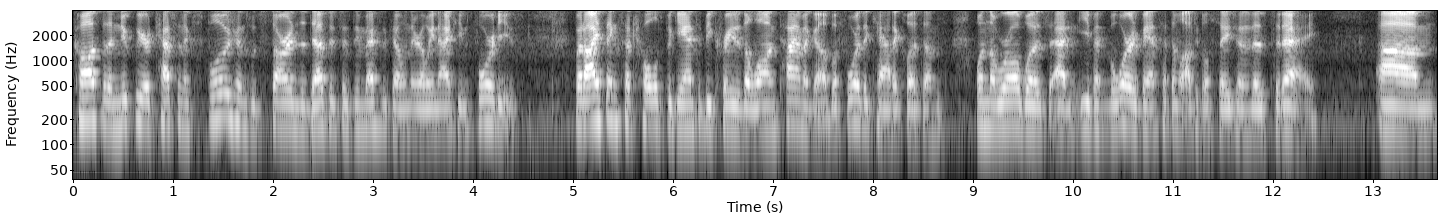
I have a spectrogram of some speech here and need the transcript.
caused by the nuclear tests and explosions which started in the deserts of New Mexico in the early 1940s. But I think such holes began to be created a long time ago, before the cataclysms, when the world was at an even more advanced technological stage than it is today. Um,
